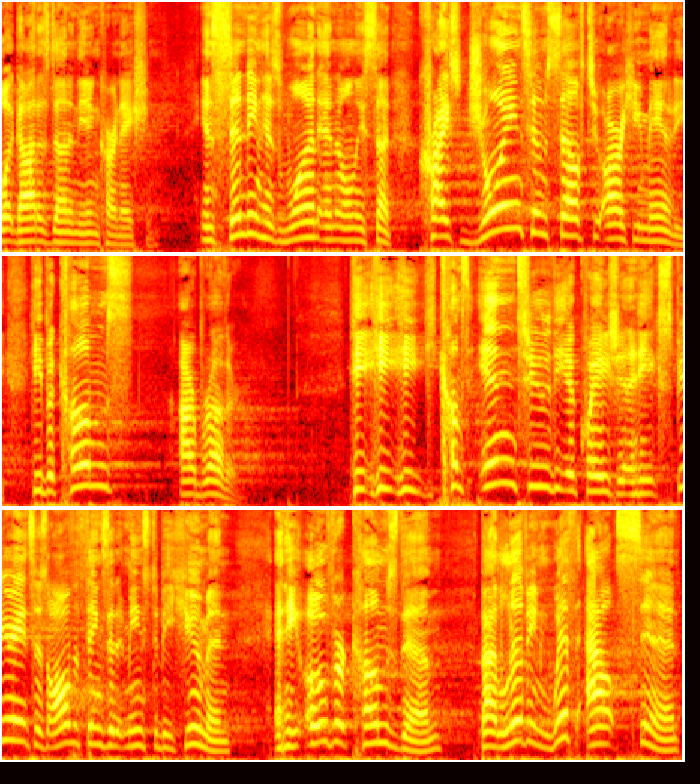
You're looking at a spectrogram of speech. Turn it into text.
what God has done in the incarnation. In sending his one and only Son, Christ joins himself to our humanity. He becomes our brother. He, he, he comes into the equation and he experiences all the things that it means to be human and he overcomes them by living without sin.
